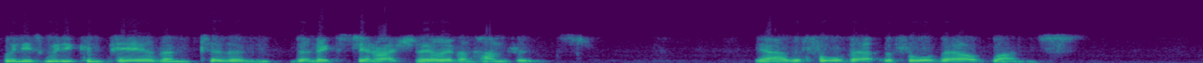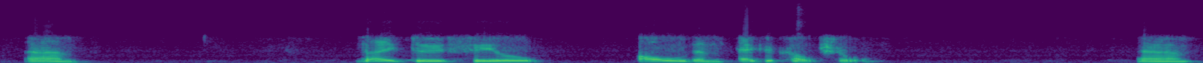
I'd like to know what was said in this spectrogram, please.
when you when you compare them to the the next generation, the 1100s, you know, the four valve, the four valve ones, um, they do feel old and agricultural. Um,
